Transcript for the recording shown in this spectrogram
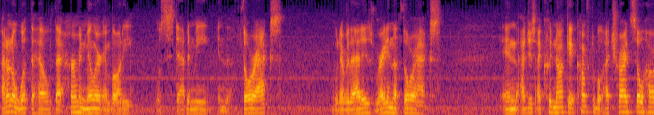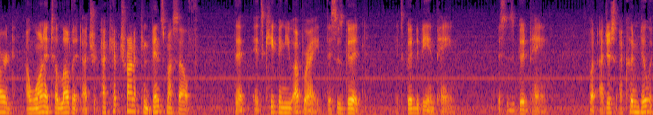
I don't know what the hell that Herman Miller embody was stabbing me in the thorax. Whatever that is, right in the thorax. And I just I could not get comfortable. I tried so hard. I wanted to love it. I, I kept trying to convince myself that it's keeping you upright. This is good. It's good to be in pain. This is good pain. But I just, I couldn't do it.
